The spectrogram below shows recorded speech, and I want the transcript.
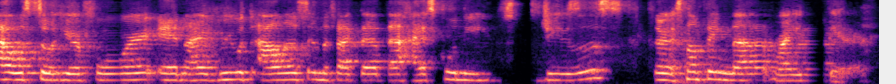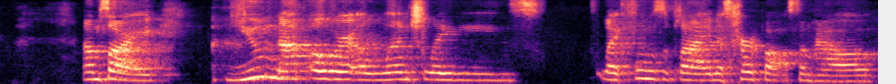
I was still here for it. And I agree with Alice in the fact that that high school needs Jesus. There is something not right there. I'm sorry, you knock over a lunch lady's like food supply and it's her fault somehow.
